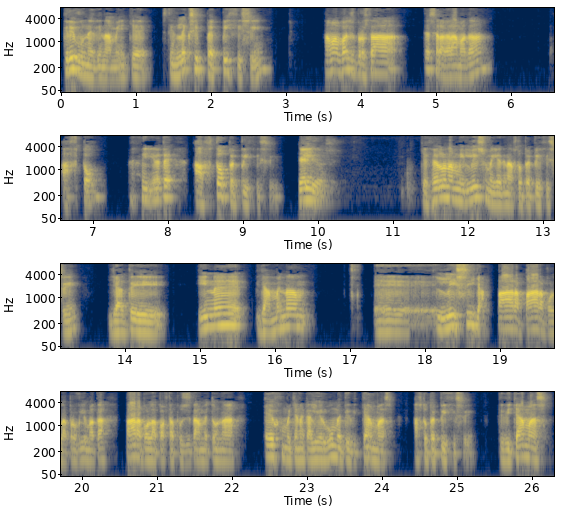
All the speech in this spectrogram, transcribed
κρύβουν δύναμη και στην λέξη πεποίθηση, άμα βάλεις μπροστά τέσσερα γράμματα, αυτό γίνεται αυτοπεποίθηση. Τέλειος. Και θέλω να μιλήσουμε για την αυτοπεποίθηση, γιατί είναι για μένα ε, λύση για πάρα πάρα πολλά προβλήματα, πάρα πολλά από αυτά που ζητάμε, το να έχουμε και να καλλιεργούμε τη δικιά μας αυτοπεποίθηση, τη δικιά μας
